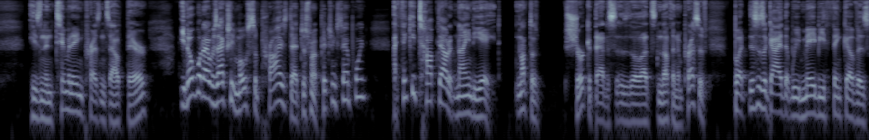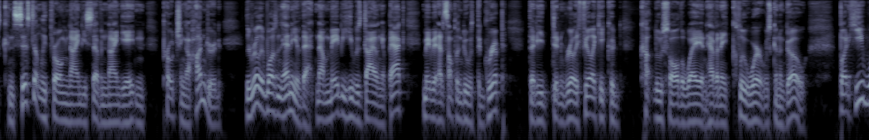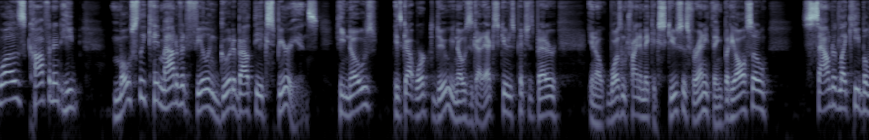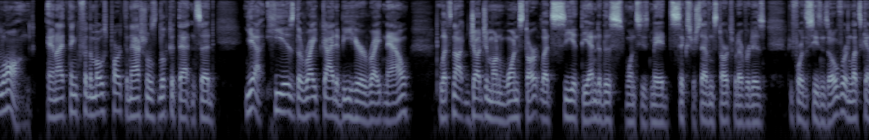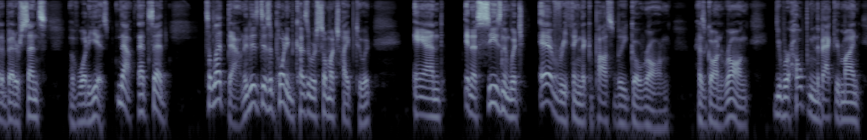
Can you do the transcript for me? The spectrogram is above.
He's an intimidating presence out there. You know what I was actually most surprised at, just from a pitching standpoint? I think he topped out at 98. Not to shirk at that as though that's nothing impressive, but this is a guy that we maybe think of as consistently throwing 97, 98 and approaching 100. There really wasn't any of that. Now, maybe he was dialing it back. Maybe it had something to do with the grip that he didn't really feel like he could cut loose all the way and have any clue where it was going to go. But he was confident. He mostly came out of it feeling good about the experience. He knows he's got work to do. He knows he's got to execute his pitches better. You know, wasn't trying to make excuses for anything, but he also sounded like he belonged. And I think for the most part, the Nationals looked at that and said, yeah, he is the right guy to be here right now. Let's not judge him on one start. Let's see at the end of this, once he's made six or seven starts, whatever it is, before the season's over, and let's get a better sense of what he is. Now, that said, it's a letdown. It is disappointing because there was so much hype to it. And in a season in which everything that could possibly go wrong has gone wrong, you were hoping in the back of your mind,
